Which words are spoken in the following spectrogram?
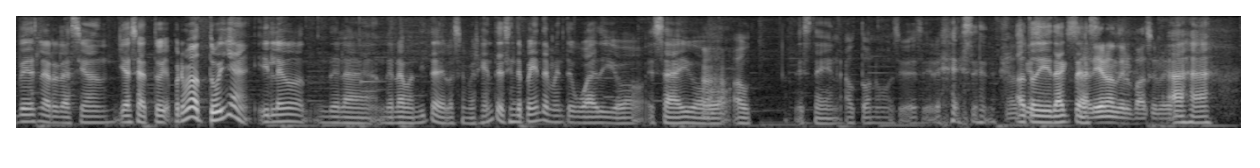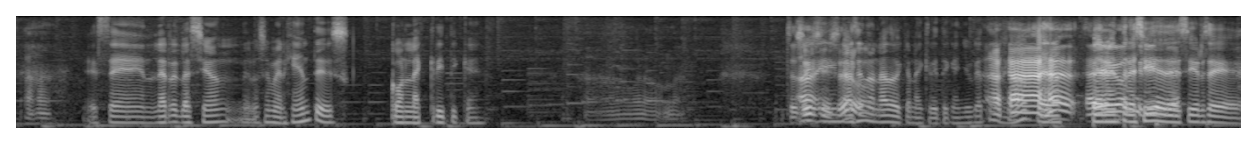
ves la relación, ya sea tuya, primero tuya y luego de la, de la bandita de los emergentes, independientemente Wadi o SAI o Ajá. au- este, autónomos, iba a decir, Los autodidactas? Salieron del basurero. Ajá. Ajá. Este, la relación de los emergentes con la crítica. Ah, buena onda. Soy Ah, y sincero. haciendo un lado que una crítica en Yucatán, ¿no? Ajá, Pero, entre sí de decirse,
